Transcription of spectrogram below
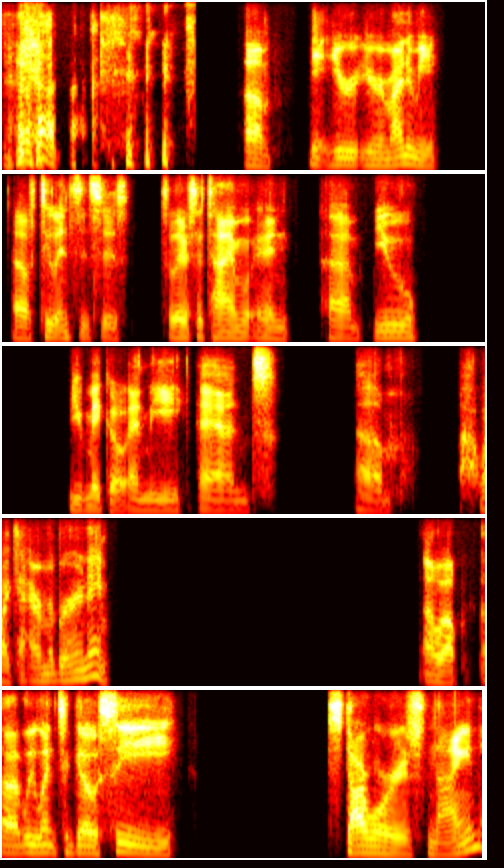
um, y- you you reminded me of two instances. So there's a time when um you Yumeko and me and um oh, why can't I remember her name? Oh well, uh, we went to go see Star Wars Nine.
